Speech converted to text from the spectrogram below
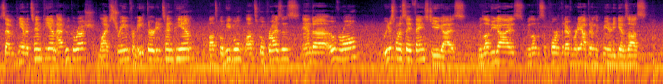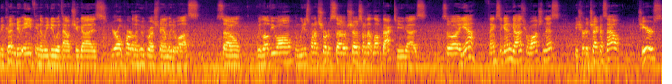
7 p.m. to 10 p.m. at Hookah Rush. Live stream from 8:30 to 10 p.m. Lots of cool people, lots of cool prizes, and uh, overall, we just want to say thanks to you guys. We love you guys. We love the support that everybody out there in the community gives us. We couldn't do anything that we do without you guys. You're all part of the Hookah Rush family to us. So we love you all, and we just want to sort of show, show some of that love back to you guys. So uh, yeah, thanks again, guys, for watching this. Be sure to check us out. Cheers.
